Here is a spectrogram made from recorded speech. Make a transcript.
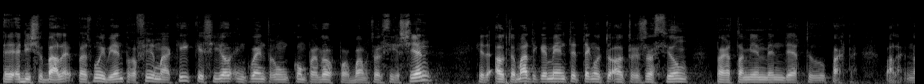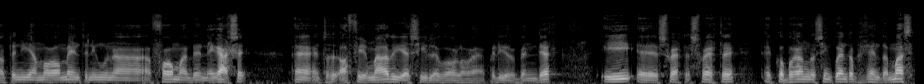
he dicho, vale, pues muy bien, pero firma aquí que si yo encuentro un comprador por, vamos a decir, 100, que automáticamente tengo tu autorización para también vender tu parte. Vale, no tenía moralmente ninguna forma de negarse, entonces ha firmado y así luego lo he pedido vender. Y eh, suerte, suerte, eh, cobrando 50% más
